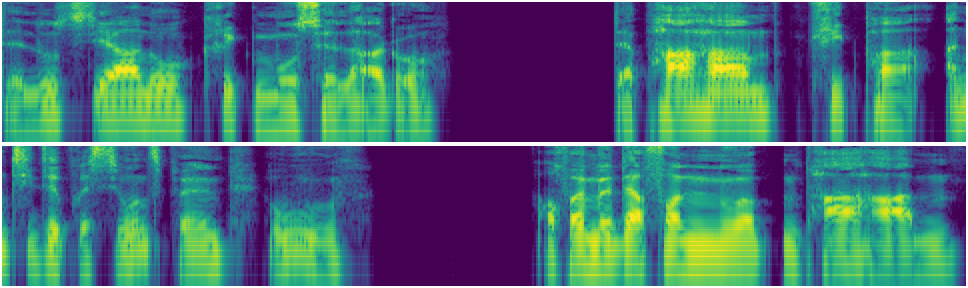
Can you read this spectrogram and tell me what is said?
Der Luciano kriegt ein Moselago. Der Paham kriegt paar Antidepressionspillen. Uh. Auch wenn wir davon nur ein paar haben.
